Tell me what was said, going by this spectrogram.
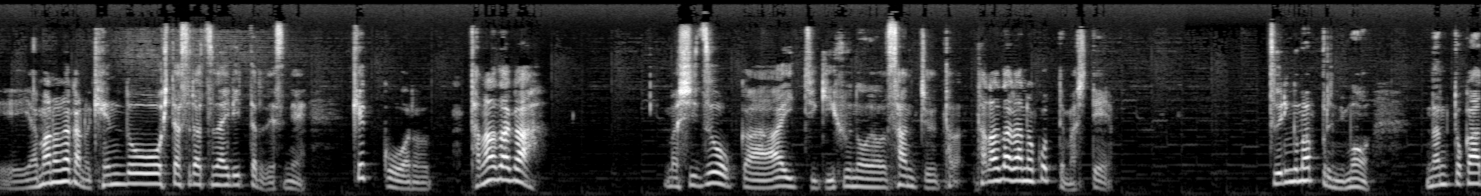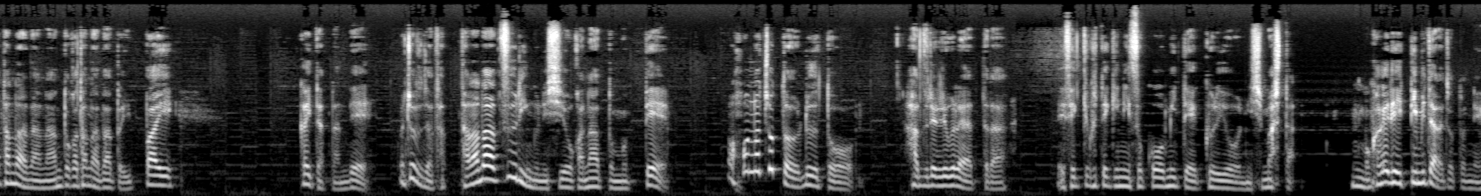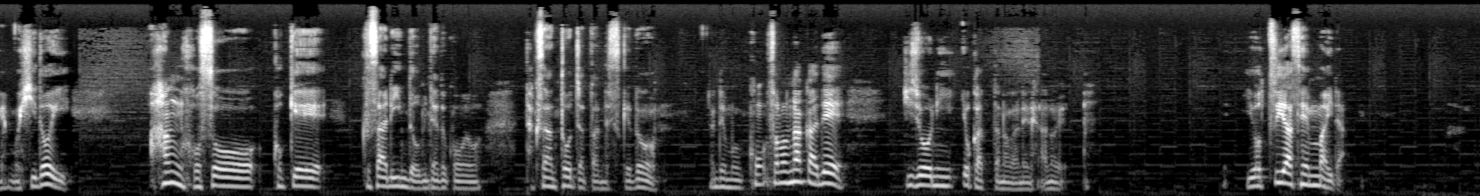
え山の中の県道をひたすら繋いでいったらですね、結構あの、棚田が、まあ、静岡、愛知、岐阜の山中、棚田が残ってまして、ツーリングマップルにも、なんとか棚田、なんとか棚田といっぱい書いてあったんで、ちょっとじゃあ、棚田ツーリングにしようかなと思って、ほんのちょっとルートを外れるぐらいだったら、積極的にそこを見てくるようにしました。おかげで行ってみたらちょっとね、もうひどい、半舗装苔草林道みたいなところをたくさん通っちゃったんですけど、でも、その中で非常に良かったのがね、あの、四谷千枚田。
